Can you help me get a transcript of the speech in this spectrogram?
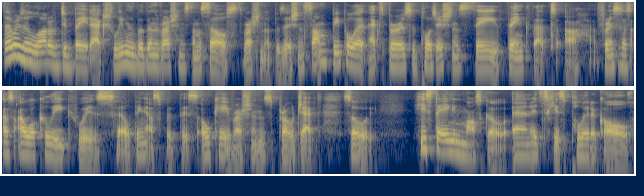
There was a lot of debate actually, even within the Russians themselves, the Russian opposition. Some people and experts and politicians, they think that, uh, for instance, as our colleague who is helping us with this OK Russians project, so he's staying in Moscow and it's his political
